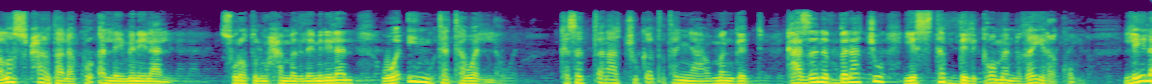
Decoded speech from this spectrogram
አላህ ስብሓን ታላ ቁርአን ላይ ምን ይላል ሱረቱ ልመሐመድ ላይ ምን ይላል ወኢን ተተወለው ከሰጠናችሁ ቀጥተኛ መንገድ ካዘነበላችሁ የስተብድል ቀውመን ገይረኩም ሌላ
